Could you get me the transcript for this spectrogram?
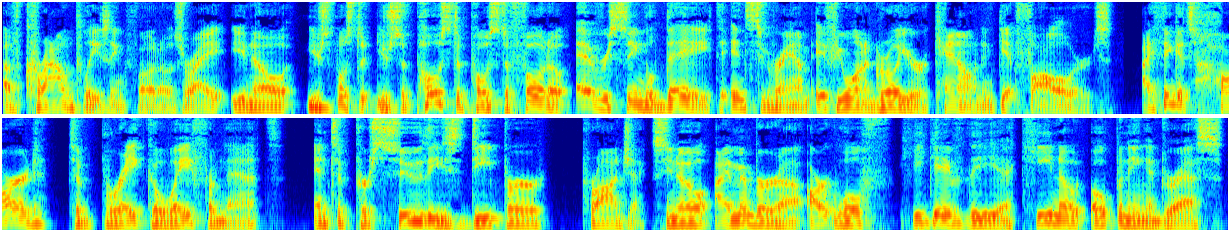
of crowd pleasing photos, right? You know, you're supposed to you're supposed to post a photo every single day to Instagram if you want to grow your account and get followers. I think it's hard to break away from that and to pursue these deeper projects. You know, I remember uh, Art Wolfe, he gave the uh, keynote opening address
